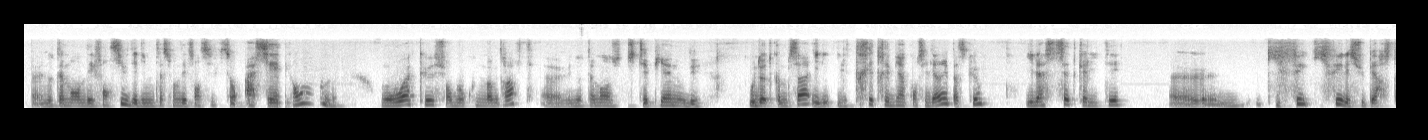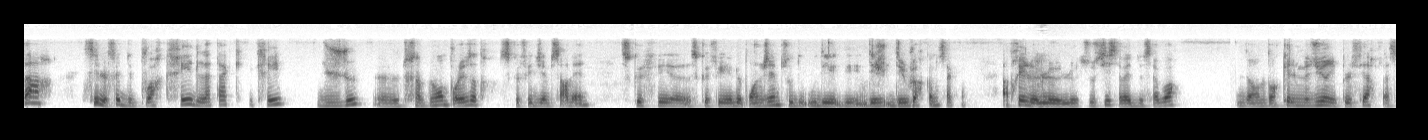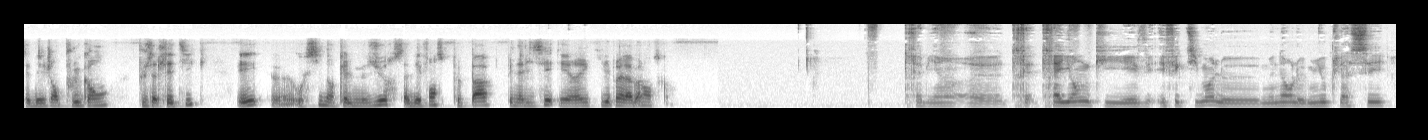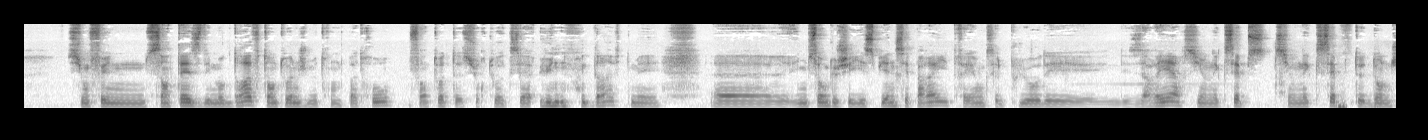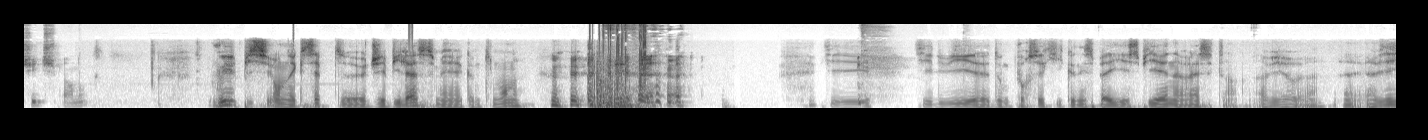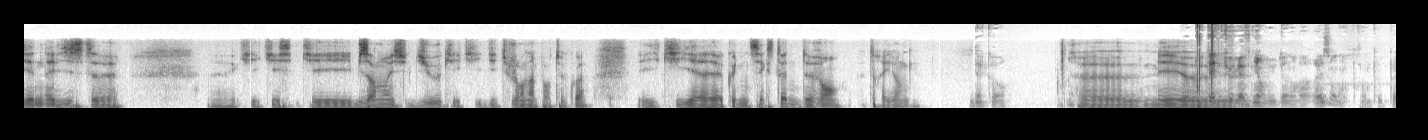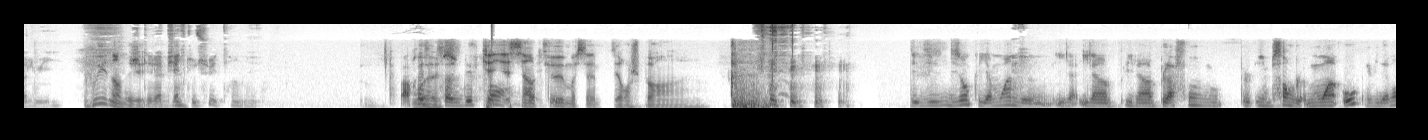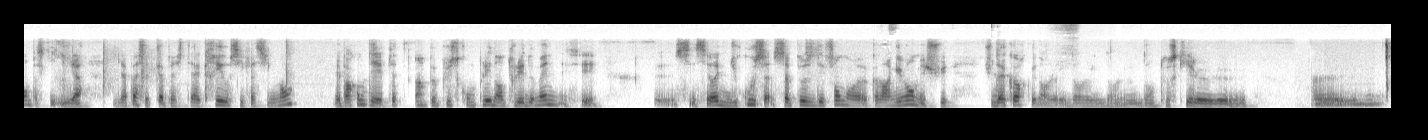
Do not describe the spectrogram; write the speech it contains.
notamment défensives, des limitations défensives qui sont assez grandes. On voit que sur beaucoup de mock drafts, notamment Stepien ou des ou d'autres comme ça, il, est très très bien considéré parce que il a cette qualité euh, qui, fait, qui fait les superstars, c'est le fait de pouvoir créer de l'attaque, créer du jeu euh, tout simplement pour les autres. Ce que fait James Harden, ce que fait, euh, ce que LeBron James ou, des, joueurs comme ça. Après, le, souci, ça va être de savoir dans, quelle mesure il peut le faire face à des gens plus grands, plus athlétiques, et aussi dans quelle mesure sa défense peut pas pénaliser et rééquilibrer la balance. Très bien. Euh, Trey Young, qui est effectivement le meneur le mieux classé si on fait une synthèse des mock drafts, Antoine, je me trompe pas trop. Enfin, toi, tu as surtout accès à une mock draft, mais euh, il me semble que chez ESPN, c'est pareil. Triangle, c'est le plus haut des, des, arrières, si on accepte, si on accepte Doncic, pardon. Oui, puis si on accepte euh, J. mais comme tout le monde. qui, qui lui, euh, donc pour ceux qui connaissent pas ESPN, c'est un, un, vieux, un, vieil analyste euh, qui, qui, est, bizarrement issu de Duke et qui dit toujours n'importe quoi, et qui a Colin Sexton devant Trey Young. D'accord. Euh, mais euh, peut-être que l'avenir lui donnera raison. Après, on peut pas lui. Oui, non, mais jeter la pierre tout de suite. Hein, mais... Après, ça, se défend. C'est un peu, moi, ça me dérange pas. Hein. disons qu'il y a moins de, il a, il a, un, il a un plafond, il me semble moins haut évidemment parce qu'il a, il a pas cette capacité à créer aussi facilement. Mais par contre, il est peut-être un peu plus complet dans tous les domaines. Et c'est euh, vrai que du coup, ça, ça, peut se défendre euh, comme argument, mais je suis, je suis d'accord que dans, le, dans, le, dans, le, dans tout ce qui est le, euh,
